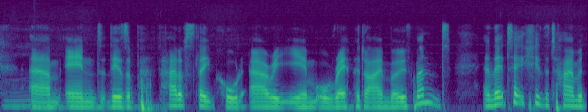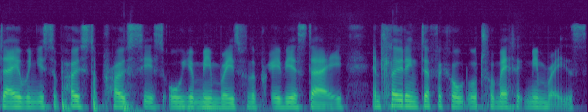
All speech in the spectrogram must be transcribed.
Mm. Um, and there's a part of sleep called REM or rapid eye movement. And that's actually the time of day when you're supposed to process all your memories from the previous day, including difficult or traumatic memories.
